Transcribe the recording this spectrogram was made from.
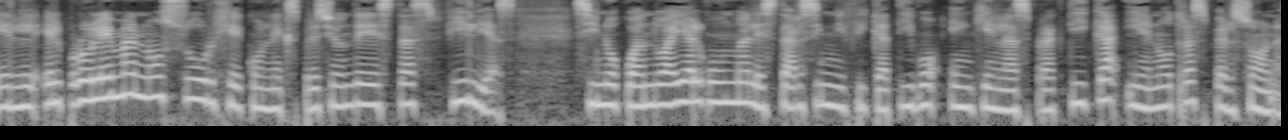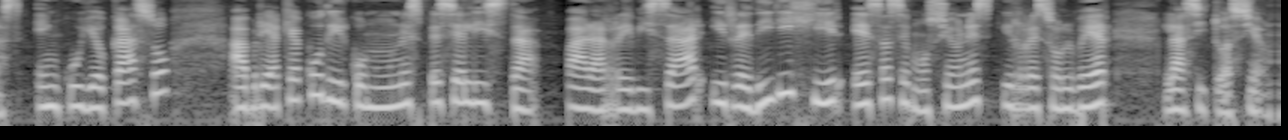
El, el problema no surge con la expresión de estas filias, sino cuando hay algún malestar significativo en quien las practica y en otras personas, en cuyo caso habría que acudir con un especialista para revisar y redirigir esas emociones y resolver la situación.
